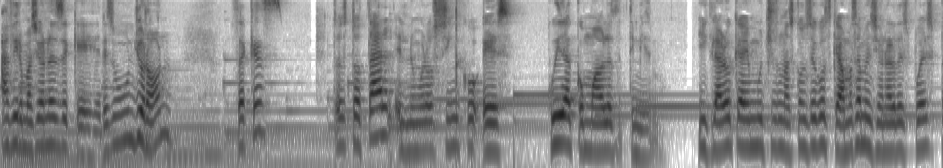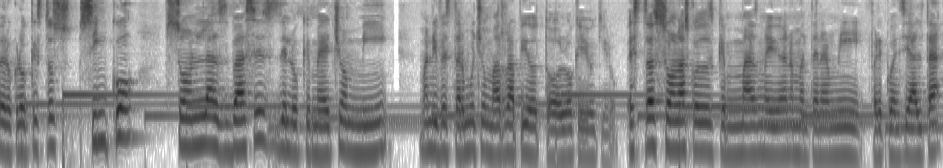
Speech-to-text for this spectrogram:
afirmaciones de que eres un llorón. ¿Sacas? Entonces, total, el número 5 es cuida cómo hablas de ti mismo. Y claro que hay muchos más consejos que vamos a mencionar después, pero creo que estos 5 son las bases de lo que me ha hecho a mí manifestar mucho más rápido todo lo que yo quiero. Estas son las cosas que más me ayudan a mantener mi frecuencia alta.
